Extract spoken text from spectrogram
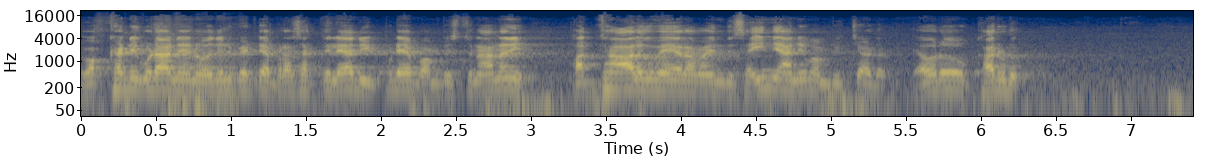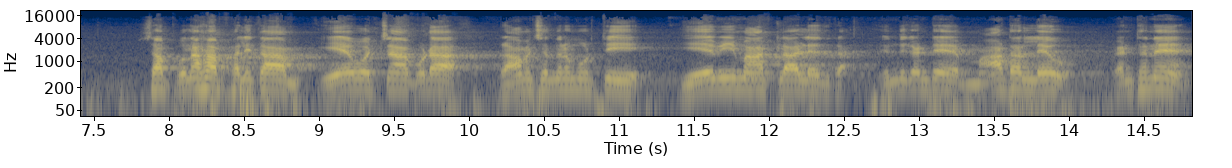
ఒక్కడిని కూడా నేను వదిలిపెట్టే ప్రసక్తి లేదు ఇప్పుడే పంపిస్తున్నానని పద్నాలుగు వేల మంది సైన్యాన్ని పంపించాడు. ఎవరు? కరుడు. స పునః ఫలితాం. ఏ వచ్చినా కూడా రామచంద్రమూర్తి ఏమీ మాట్లాడలేదుట. ఎందుకంటే మాటలు లేవు. వెంటనే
